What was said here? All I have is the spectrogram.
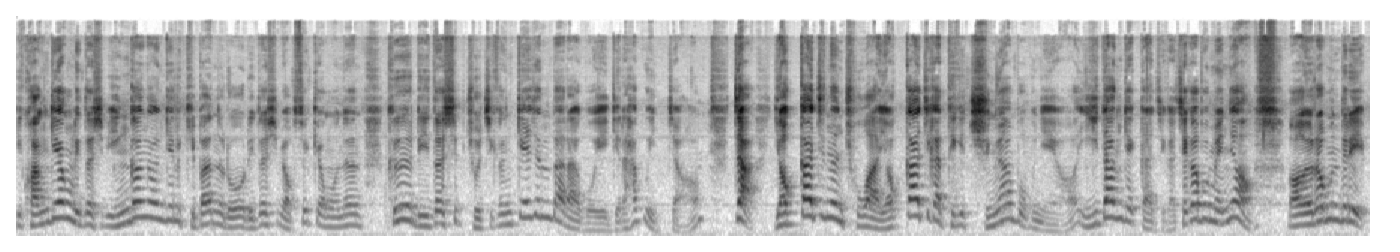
이 관계형 리더십, 인간관계를 기반으로 리더십이 없을 경우는 그 리더십 조직은 깨진다라고 얘기를 하고 있죠. 자, 여기까지는 좋아. 여기까지가 되게 중요한 부분이에요. 2단계까지가. 제가 보면요, 어, 여러분들이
